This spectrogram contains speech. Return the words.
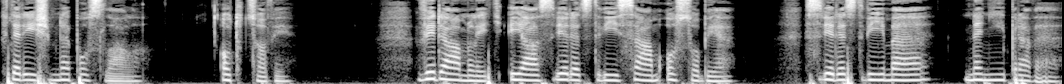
kterýž mne poslal, Otcovi. Vydám-liť já svědectví sám o sobě, svědectví mé není pravé.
